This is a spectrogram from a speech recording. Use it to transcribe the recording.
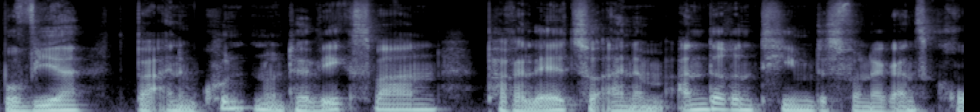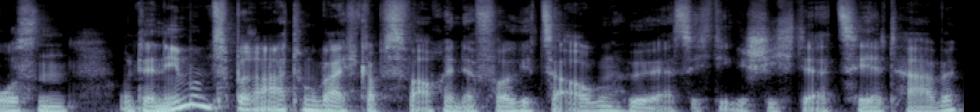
wo wir bei einem Kunden unterwegs waren, parallel zu einem anderen Team, das von einer ganz großen Unternehmensberatung war. Ich glaube, es war auch in der Folge zur Augenhöhe, als ich die Geschichte erzählt habe.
